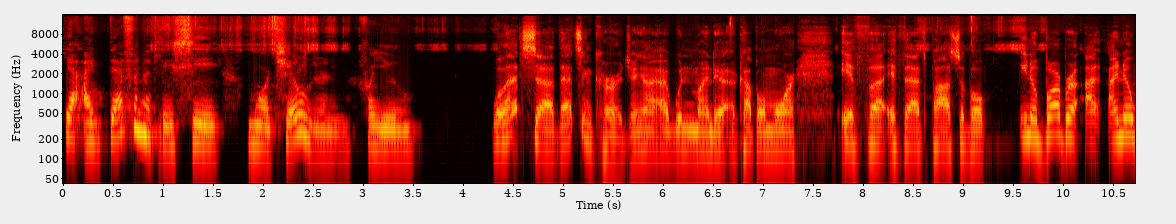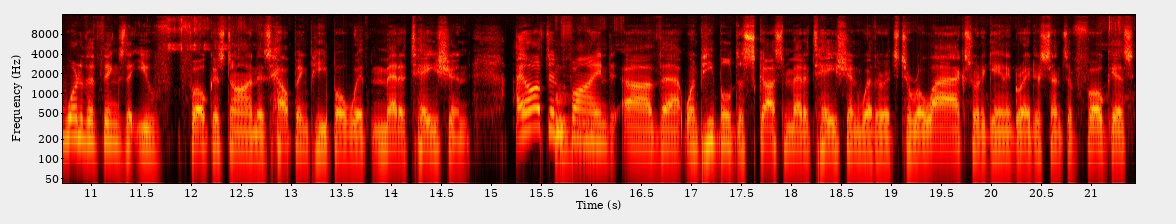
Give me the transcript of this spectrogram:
yeah, I definitely see more children for you. Well, that's uh, that's encouraging. I, I, wouldn't mind a, a couple more, if uh, if that's possible. You know, Barbara, I, I, know one of the things that you've focused on is helping people with meditation. I often mm-hmm. find uh, that when people discuss meditation, whether it's to relax or to gain a greater sense of focus,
